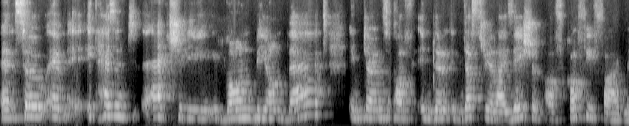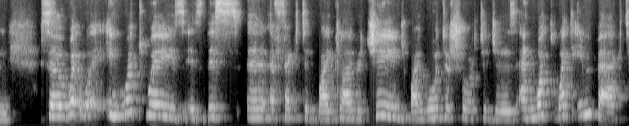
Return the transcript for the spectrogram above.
uh, so um, it hasn't actually gone beyond that in terms of in the industrialization of coffee farming. So, in what ways is this uh, affected by climate change, by water shortages, and what what impact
